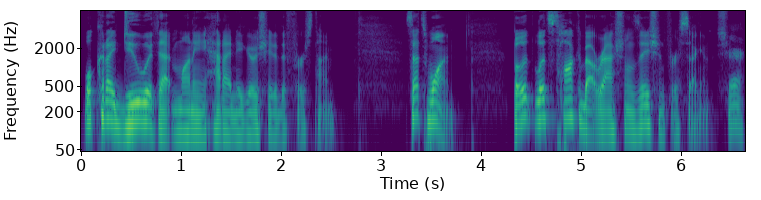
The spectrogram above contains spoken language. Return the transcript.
What could I do with that money had I negotiated the first time? So that's one. But let's talk about rationalization for a second. Sure.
